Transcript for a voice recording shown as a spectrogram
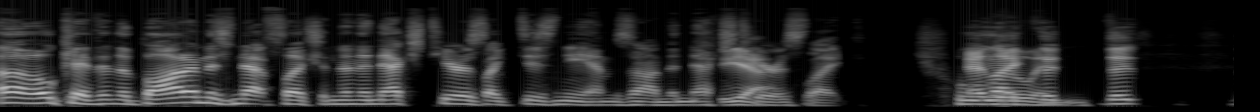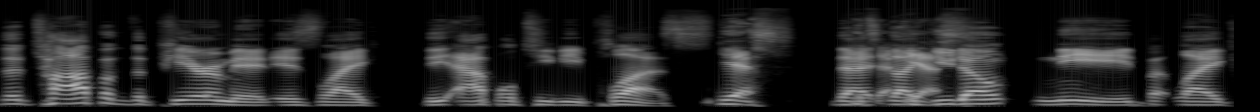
oh, okay. Then the bottom is Netflix, and then the next tier is like Disney, Amazon. The next Yeah. tier is like Hulu and like the, the the top of the pyramid is like the Apple TV Plus yes, that It's- uh, like yes. you don't need, but like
